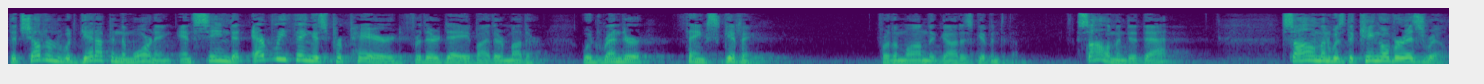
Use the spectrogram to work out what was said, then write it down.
the children would get up in the morning and seeing that everything is prepared for their day by their mother would render thanksgiving for the mom that God has given to them. Solomon did that. Solomon was the king over Israel.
